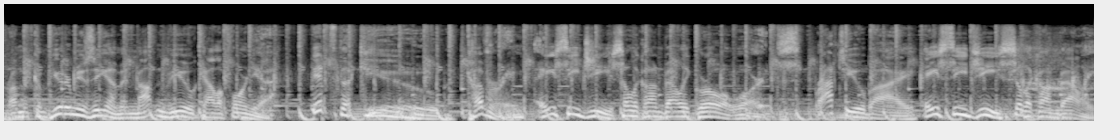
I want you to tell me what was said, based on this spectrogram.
from the Computer Museum in Mountain View, California. It's theCUBE, covering ACG Silicon Valley Grow Awards. Brought to you by ACG Silicon Valley.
